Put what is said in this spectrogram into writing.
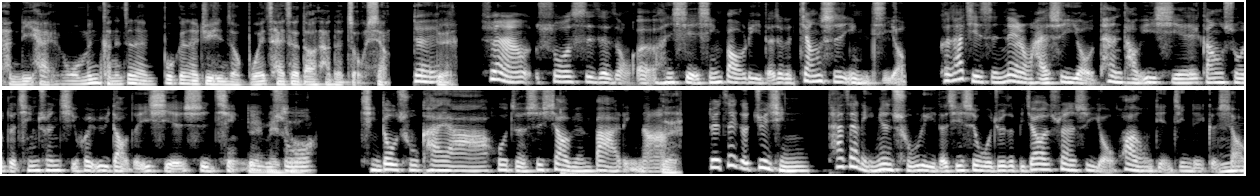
很厉害，我们可能真的不跟着剧情走，不会猜测到它的走向。对，对，虽然说是这种呃很血腥暴力的这个僵尸影集哦，可是它其实内容还是有探讨一些刚刚说的青春期会遇到的一些事情，对，比如说情窦初开啊，或者是校园霸凌啊。对，对这个剧情，它在里面处理的，其实我觉得比较算是有画龙点睛的一个效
